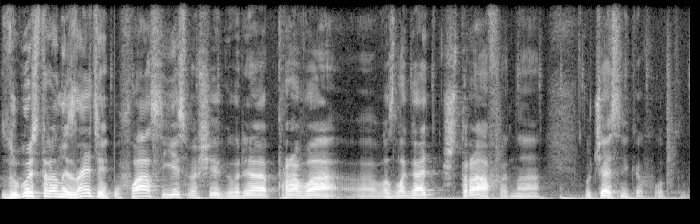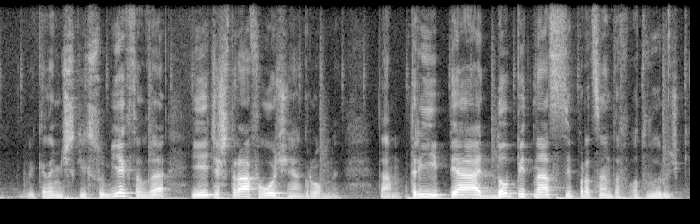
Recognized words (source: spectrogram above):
С другой стороны, знаете, у ФАС есть, вообще говоря, права э, возлагать штрафы на участников вот, экономических субъектов, да, и эти штрафы очень огромные там 3, 5, до 15 процентов от выручки.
